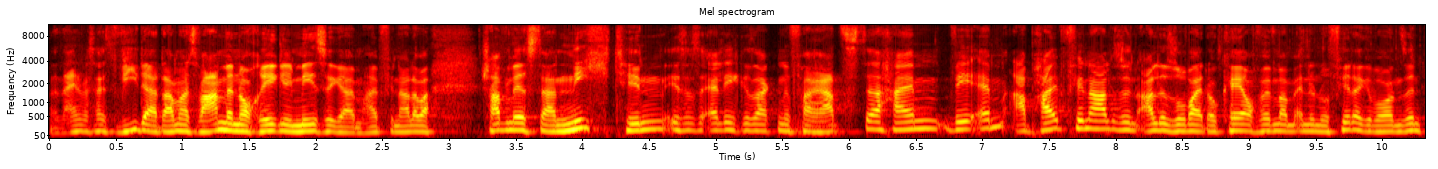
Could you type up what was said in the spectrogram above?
nein, was heißt wieder, damals waren wir noch regelmäßiger im Halbfinale, aber schaffen wir es da nicht hin, ist es ehrlich gesagt eine verratzte Heim-WM. Ab Halbfinale sind alle soweit okay, auch wenn wir am Ende nur Vierter geworden sind.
